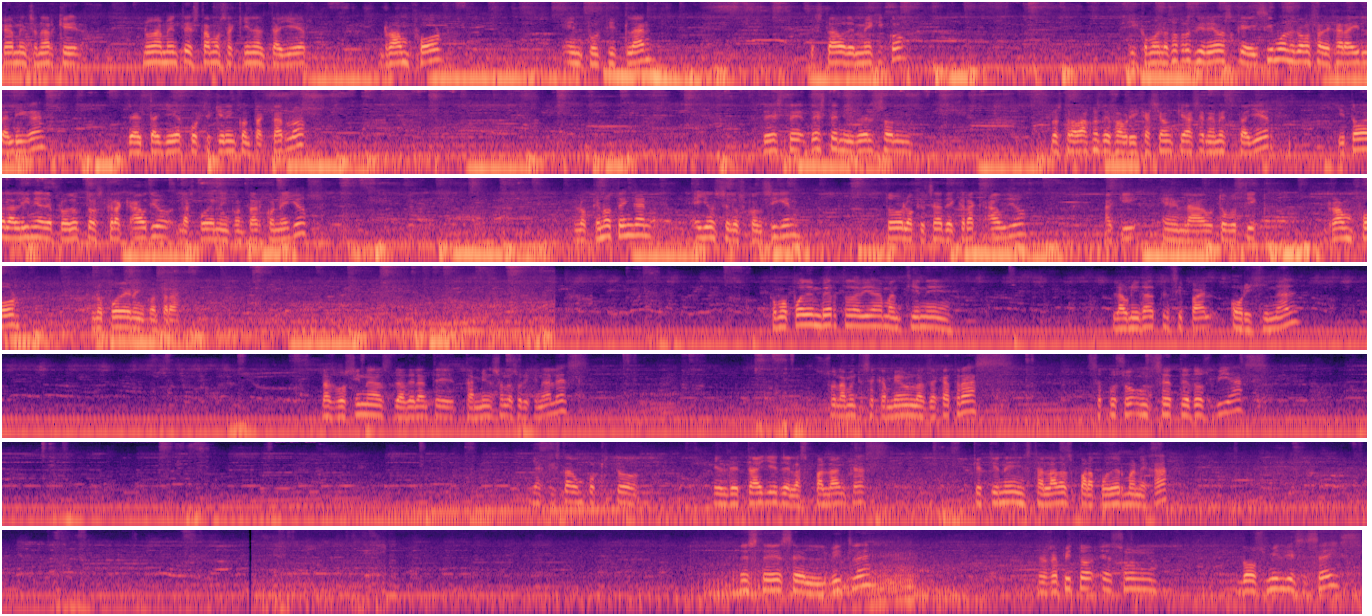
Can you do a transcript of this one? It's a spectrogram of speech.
Cabe mencionar que Nuevamente estamos aquí en el taller Ramford en Tultitlán, Estado de México. Y como en los otros videos que hicimos, les vamos a dejar ahí la liga del taller por si quieren contactarlos. De este, de este nivel son los trabajos de fabricación que hacen en este taller y toda la línea de productos Crack Audio las pueden encontrar con ellos. Lo que no tengan, ellos se los consiguen. Todo lo que sea de Crack Audio, aquí en la Autoboutique Round 4 lo pueden encontrar. Como pueden ver, todavía mantiene la unidad principal original. Las bocinas de adelante también son las originales. Solamente se cambiaron las de acá atrás. Se puso un set de dos vías. Y aquí está un poquito el detalle de las palancas que tiene instaladas para poder manejar. Este es el Beetle. Les repito, es un 2016.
